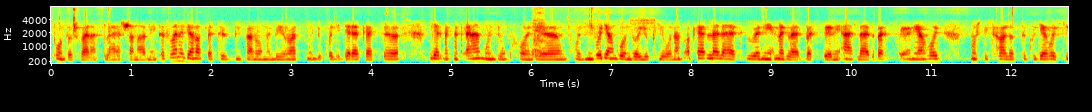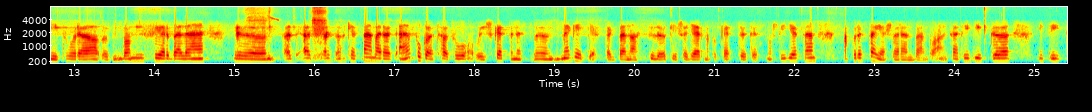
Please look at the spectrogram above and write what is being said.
pontos választ lehessen adni. Tehát van egy alapvető bizalom, amiben azt mondjuk, hogy a gyereket, gyermeknek elmondjuk, hogy, hogy mi hogyan gondoljuk jónak. Akár le lehet ülni, meg lehet beszélni, át lehet beszélni, ahogy most is hallottuk, ugye, hogy két óra van mi fér bele, az, az, az, hogyha számára az elfogadható, és ketten ezt megegyeztek benne a szülők és a gyermek a kettőt, ezt most így értem, akkor ez teljesen rendben van. Tehát így itt, itt, itt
